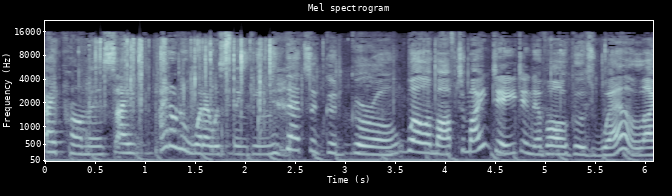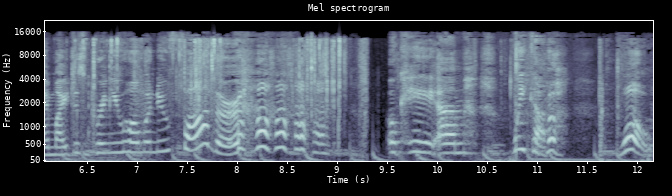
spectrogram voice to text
I promise. I I don't know what I was thinking. That's a good girl. Well, I'm off to my date, and if all goes well, I might just bring you home a new father. Okay, um, wake up. Whoa,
